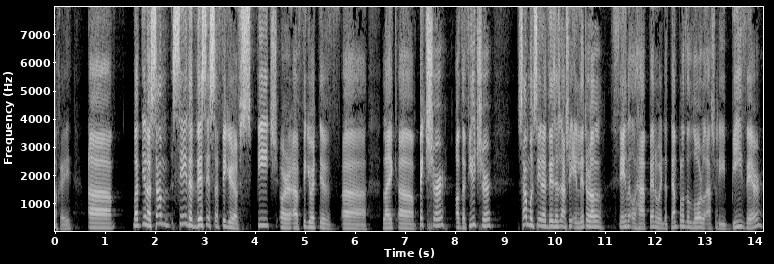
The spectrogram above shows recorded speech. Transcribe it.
okay. Uh, but you know, some say that this is a figure of speech or a figurative, uh, like a picture of the future. Some would say that this is actually a literal thing that will happen when the temple of the Lord will actually be there.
